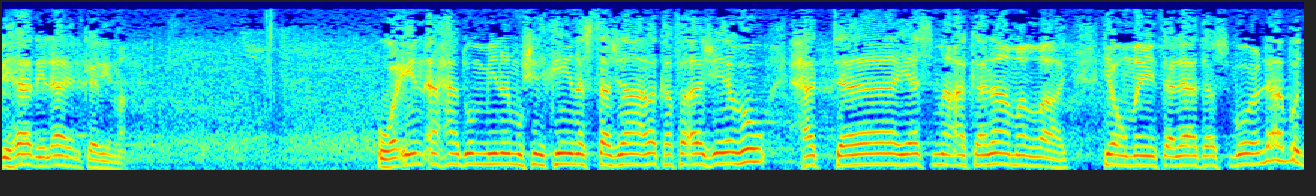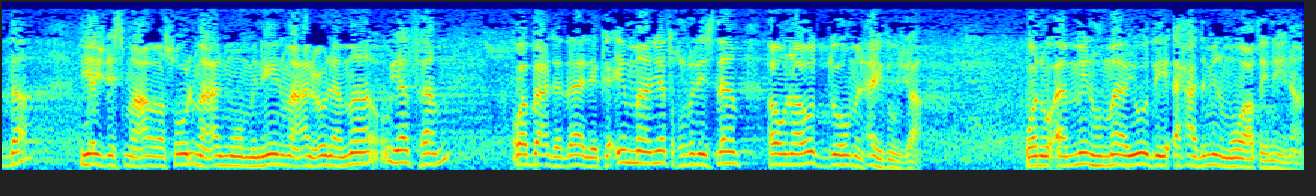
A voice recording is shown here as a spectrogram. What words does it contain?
بهذه الآية الكريمة. وإن أحد من المشركين استجارك فأجره حتى يسمع كلام الله. يومين ثلاثة أسبوع لا بد يجلس مع الرسول مع المؤمنين مع العلماء ويفهم. وبعد ذلك إما أن يدخل في الإسلام أو نرده من حيث جاء. ونؤمنه ما يؤذي أحد من مواطنينا.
